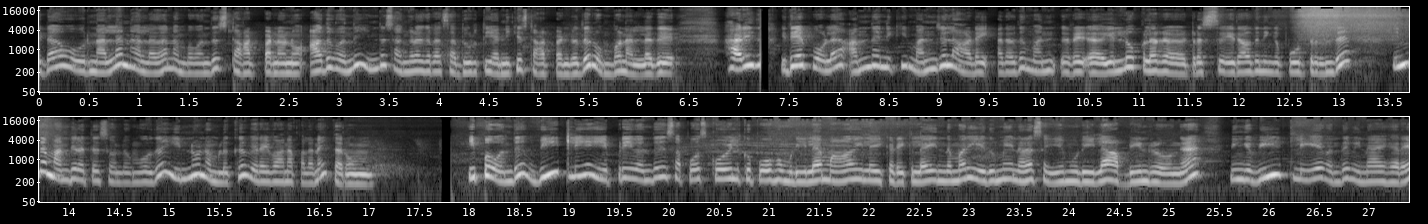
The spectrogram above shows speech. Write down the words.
ஏதாவது ஒரு நல்ல நாளில் தான் நம்ம வந்து ஸ்டார்ட் பண்ணணும். அது வந்து இந்த சங்கடகர சதுர்த்தி அன்னைக்கு ஸ்டார்ட் பண்ணுறது ரொம்ப நல்லது. ஹரி இதே போல் அந்த அன்னைக்கு மஞ்சள் ஆடை அதாவது மஞ் எல்லோ கலர் ட்ரெஸ் ஏதாவது நீங்கள் போட்டிருந்து இந்த மந்திரத்தை சொல்லும்போது இன்னும் நம்மளுக்கு விரைவான பலனை தரும். இப்போ வந்து வீட்லேயே எப்படி வந்து சப்போஸ் கோயிலுக்கு போக முடியல மா இலை கிடைக்கல இந்த மாதிரி எதுவுமே என்னால் செய்ய முடியல அப்படின்றவங்க நீங்கள் வீட்லேயே வந்து விநாயகரை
